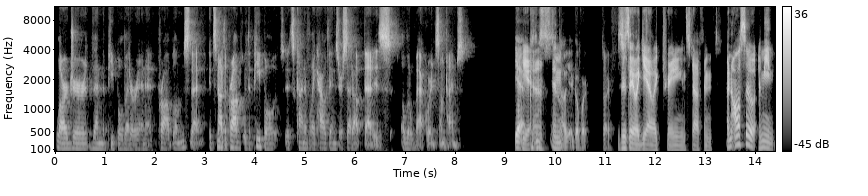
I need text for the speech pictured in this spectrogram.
larger than the people that are in it problems that it's not the problems with the people it's, it's kind of like how things are set up that is a little backward sometimes yeah Yeah, and- oh yeah, go for it. Sorry. I was gonna say like yeah, like training and stuff, and and also I mean,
